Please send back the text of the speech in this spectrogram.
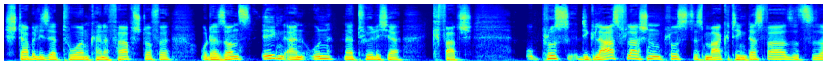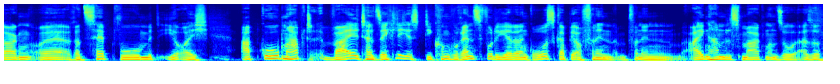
Stabilisatoren, keine Farbstoffe oder sonst irgendein unnatürlicher Quatsch plus die Glasflaschen plus das Marketing, das war sozusagen euer Rezept, womit ihr euch abgehoben habt, weil tatsächlich ist die Konkurrenz wurde ja dann groß, gab ja auch von den, von den Eigenhandelsmarken und so. Also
